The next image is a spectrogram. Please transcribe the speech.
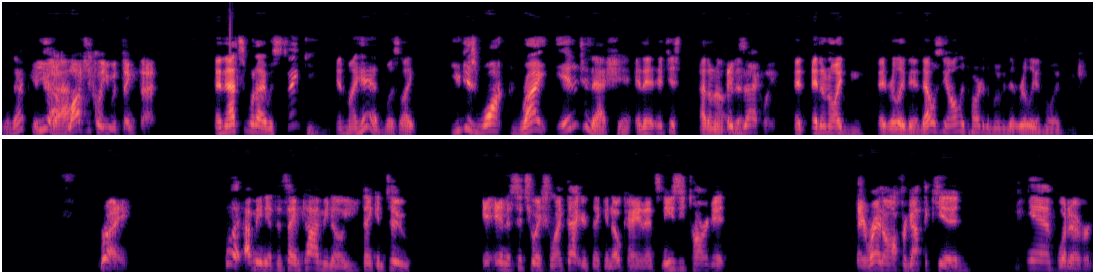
would that be a Yeah, trap? logically, you would think that. and that's what I was thinking in my head was like, you just walked right into that shit, and it, it just I don't know. Exactly. it, it annoyed me. It really did. That was the only part of the movie that really annoyed me. Right. But I mean, at the same time, you know, you're thinking too. In a situation like that, you're thinking, okay, that's an easy target. They ran off, forgot the kid. yeah, whatever.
